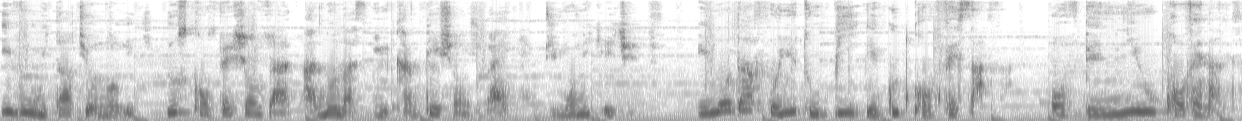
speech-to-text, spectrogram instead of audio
even without your knowledge. Those confessions are, are known as incantations by demonic agents. In order for you to be a good confessor, of the new covenant,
